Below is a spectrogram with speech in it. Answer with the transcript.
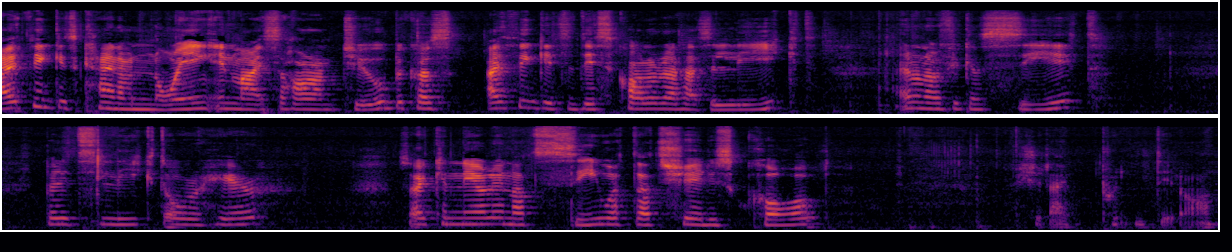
I think it's kind of annoying in my Saharan 2 because I think it's this color that has leaked. I don't know if you can see it, but it's leaked over here. So I can nearly not see what that shade is called. Should I print it on?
